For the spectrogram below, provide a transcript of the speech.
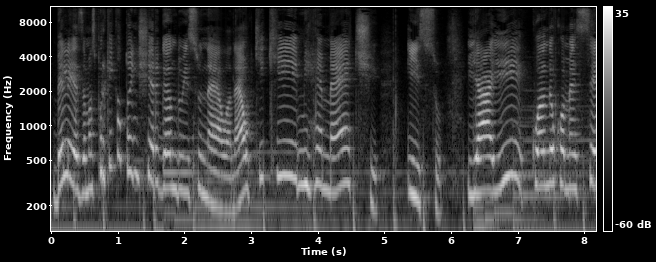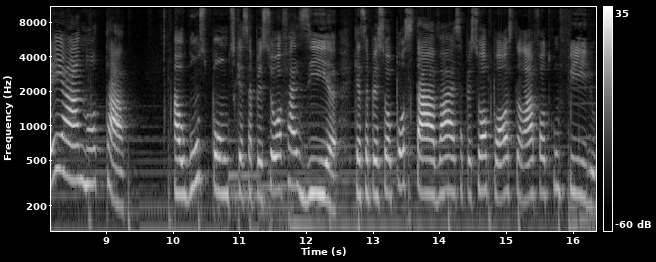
Beleza, mas por que, que eu tô enxergando isso nela, né? O que que me remete isso? E aí, quando eu comecei a anotar alguns pontos que essa pessoa fazia, que essa pessoa postava, ah, essa pessoa posta lá foto com o filho,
